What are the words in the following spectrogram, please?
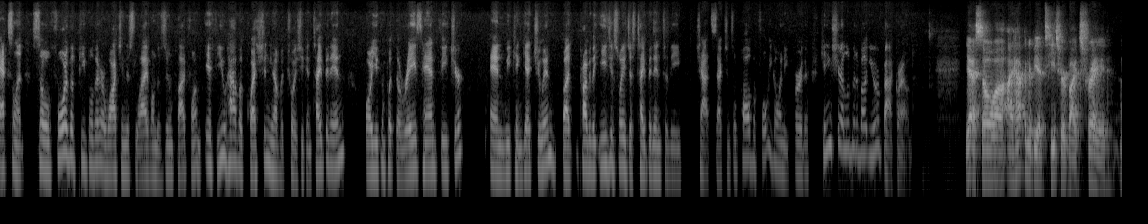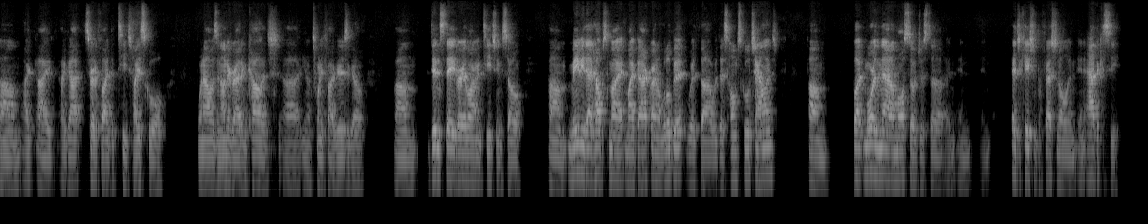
Excellent. So, for the people that are watching this live on the Zoom platform, if you have a question, you have a choice. You can type it in, or you can put the raise hand feature, and we can get you in. But probably the easiest way is just type it into the chat section. So, Paul, before we go any further, can you share a little bit about your background? Yeah, so uh, I happen to be a teacher by trade. Um, I, I, I, got certified to teach high school when I was an undergrad in college, uh, you know, 25 years ago. Um, didn't stay very long in teaching, so um, maybe that helps my my background a little bit with uh, with this homeschool challenge. Um, but more than that, I'm also just a, an, an, an education professional in, in advocacy,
